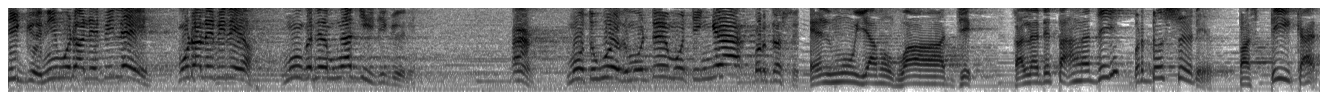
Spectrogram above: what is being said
Tiga ni mu tak boleh pilih. Mu tak boleh pilih. Mu kena mengaji tiga ni. Ha? Mu tua ke muda, mu tinggal berdosa. ilmu yang wajib. Kalau dia tak ngaji, berdosa dia. Pastikan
